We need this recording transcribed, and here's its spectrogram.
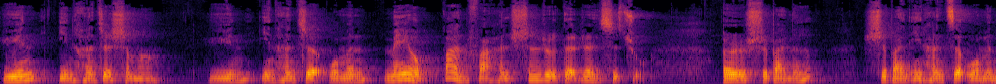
云隐含着什么？云隐含着我们没有办法很深入的认识主，而石板呢？石板隐含着我们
